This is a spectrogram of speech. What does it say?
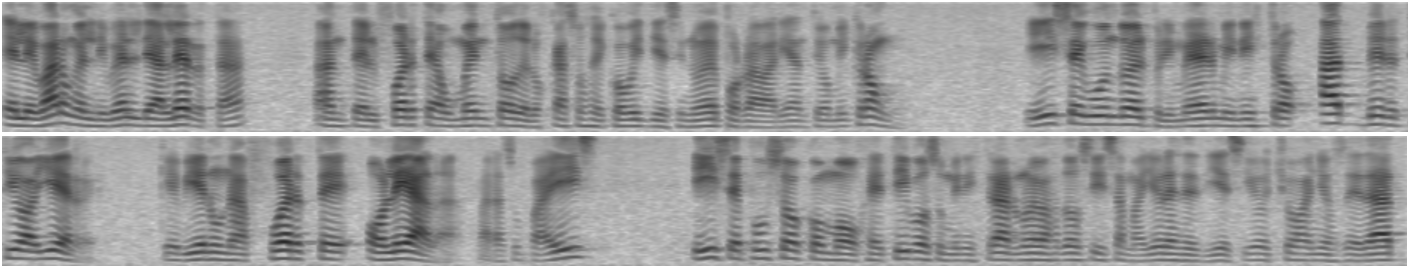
elevaron el nivel de alerta ante el fuerte aumento de los casos de COVID-19 por la variante Omicron. Y segundo, el primer ministro advirtió ayer que viene una fuerte oleada para su país y se puso como objetivo suministrar nuevas dosis a mayores de 18 años de edad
